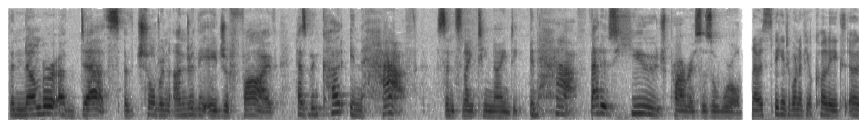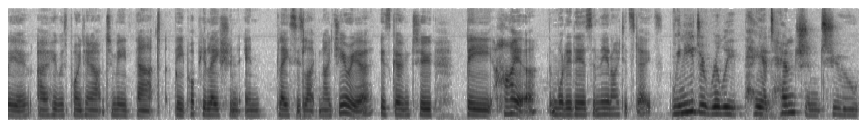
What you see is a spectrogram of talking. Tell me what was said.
the number of deaths of children under the age of five, has been cut in half since 1990. In half. That is huge progress as a world. I was speaking to one of your colleagues earlier uh, who was pointing out to me that the population in places like Nigeria is going to be higher than what it is in the United States. We need to really pay attention to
